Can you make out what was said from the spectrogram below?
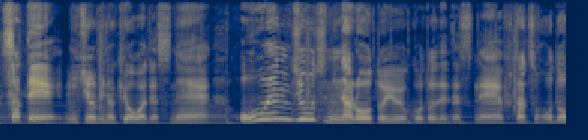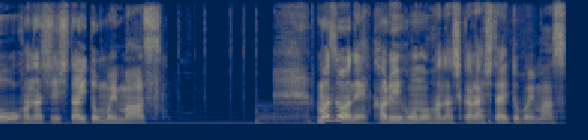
さて、日曜日の今日はですね、応援上手になろうということでですね、2つほどお話ししたいと思います。まずはね、軽い方のお話からしたいと思います。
